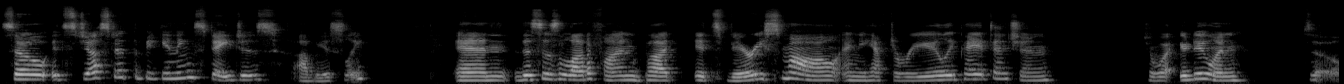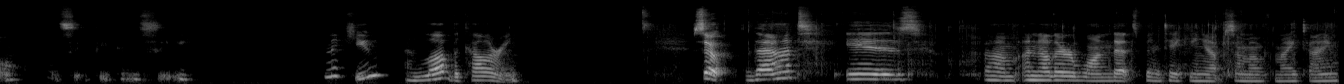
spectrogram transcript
So it's just at the beginning stages, obviously. And this is a lot of fun, but it's very small and you have to really pay attention to what you're doing. So let's see if you can see. Isn't it cute? I love the coloring. So that is um, another one that's been taking up some of my time.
